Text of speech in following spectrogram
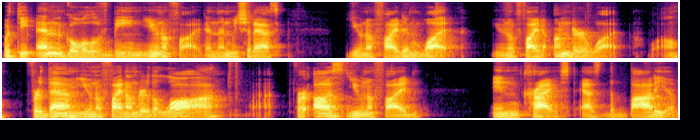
with the end goal of being unified. And then we should ask, unified in what? Unified under what? Well, for them, unified under the law. Uh, for us, unified in Christ as the body of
